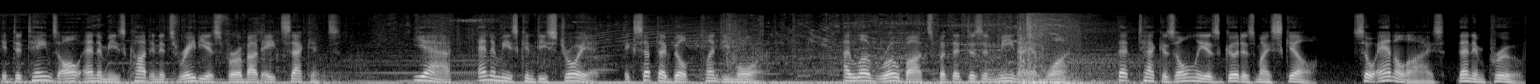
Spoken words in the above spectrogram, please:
it detains all enemies caught in its radius for about 8 seconds. Yeah, enemies can destroy it, except I built plenty more. I love robots but that doesn't mean I am one. That tech is only as good as my skill. So analyze, then improve.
